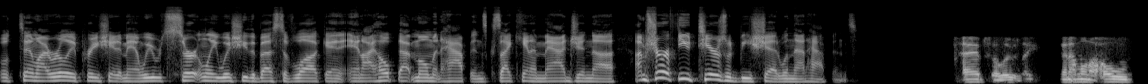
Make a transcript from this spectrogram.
Well, Tim, I really appreciate it, man. We certainly wish you the best of luck, and, and I hope that moment happens because I can't imagine. Uh, I'm sure a few tears would be shed when that happens. Absolutely, and I'm going to hold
